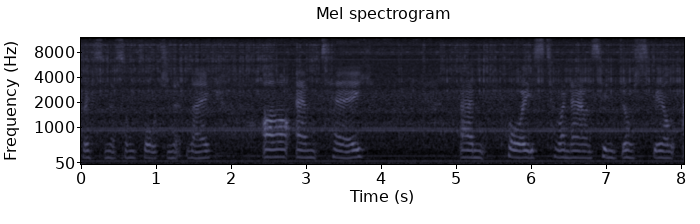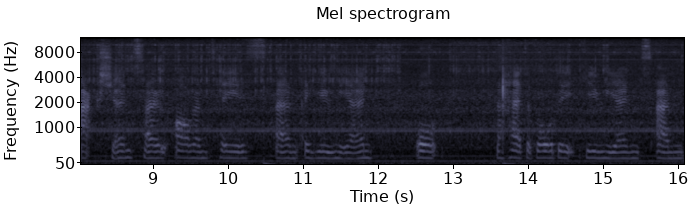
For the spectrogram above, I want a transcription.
Christmas unfortunately. RMT um, poised to announce industrial action. So RMT is um, a union or the head of all the unions and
